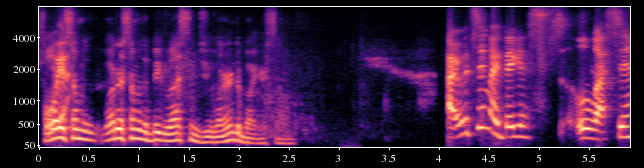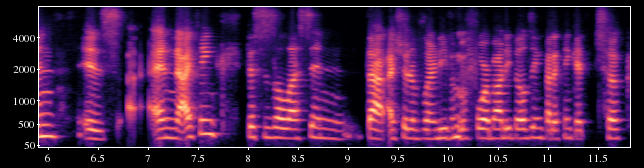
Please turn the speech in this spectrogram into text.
So oh, what yeah. are some of what are some of the big lessons you learned about yourself I would say my biggest lesson is, and I think this is a lesson that I should have learned even before bodybuilding, but I think it took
